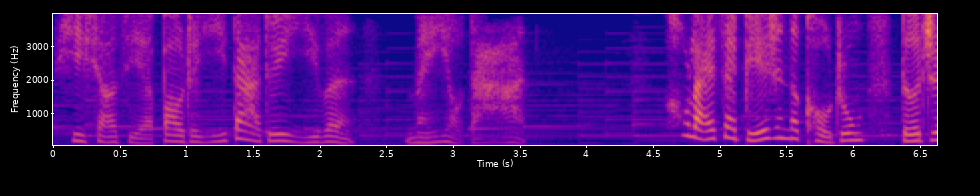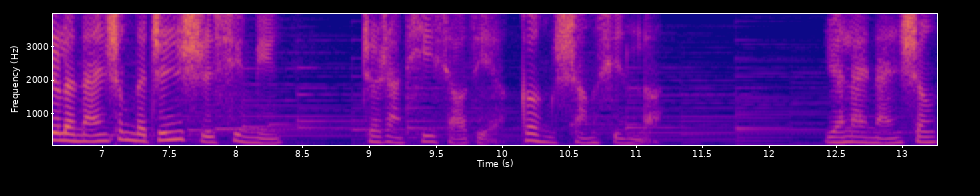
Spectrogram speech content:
T 小姐抱着一大堆疑问，没有答案。后来在别人的口中得知了男生的真实姓名，这让 T 小姐更伤心了。原来男生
